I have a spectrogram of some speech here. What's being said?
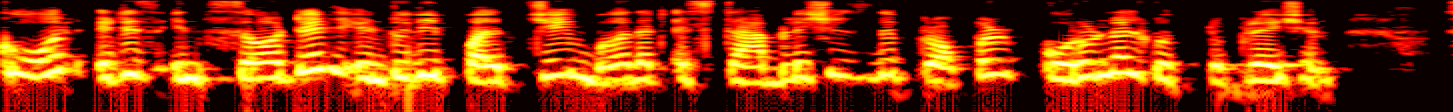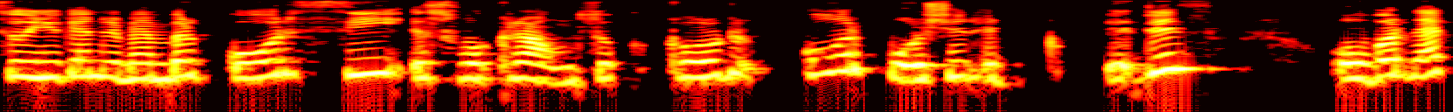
core, it is inserted into the pulp chamber that establishes the proper coronal tooth preparation. So you can remember core C is for crown. So core, core portion, it, it is over that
